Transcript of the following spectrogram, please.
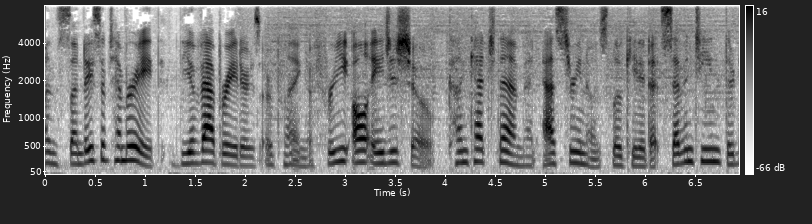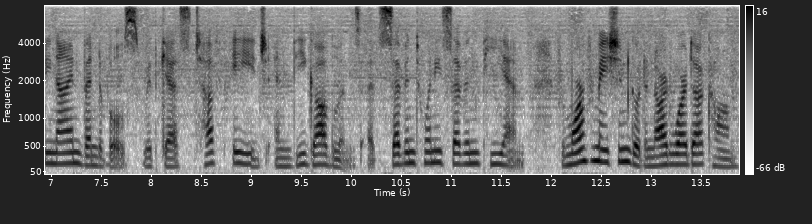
On Sunday, September 8th, the Evaporators are playing a free all ages show. Come catch them at Astorinos, located at 1739 Venables, with guests Tough Age and The Goblins at 7:27 p.m. For more information, go to nardwuar.com.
